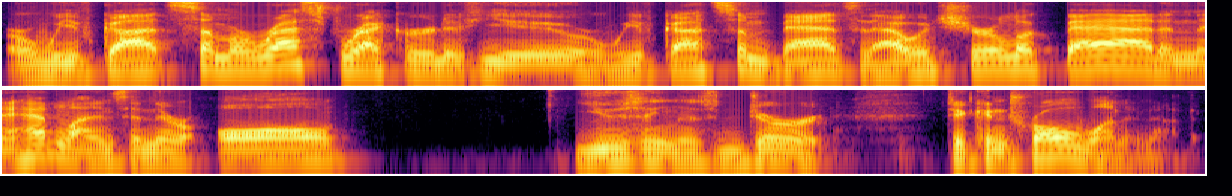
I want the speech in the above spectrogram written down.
or we've got some arrest record of you, or we've got some bad, so that would sure look bad in the headlines. And they're all using this dirt to control one another.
